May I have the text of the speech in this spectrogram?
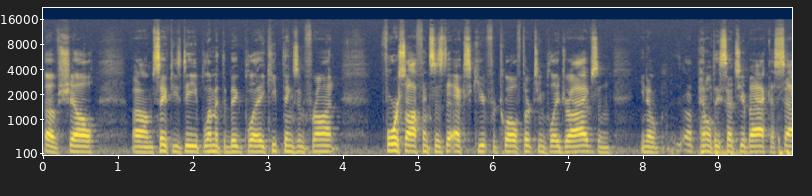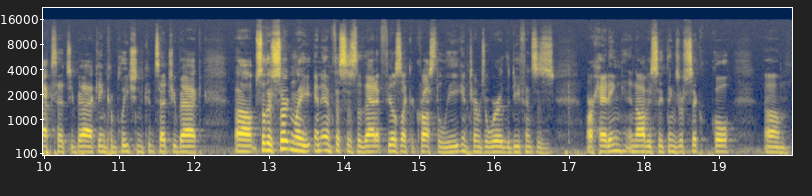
of shell, um, safeties deep, limit the big play, keep things in front, force offenses to execute for 12, 13 play drives, and you know, a penalty sets you back, a sack sets you back, incompletion could set you back. Um, so there's certainly an emphasis of that. It feels like across the league in terms of where the defenses are heading, and obviously things are cyclical. Um,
